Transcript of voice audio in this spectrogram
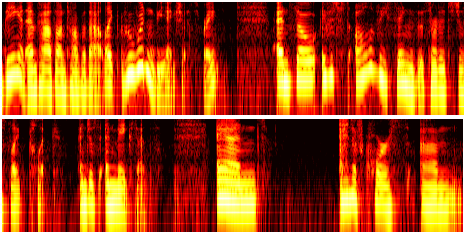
being an empath on top of that, like who wouldn't be anxious, right? And so it was just all of these things that started to just like click and just and make sense. And and of course, um,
